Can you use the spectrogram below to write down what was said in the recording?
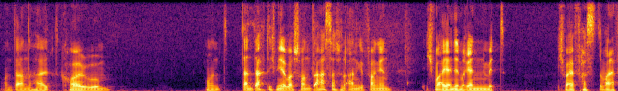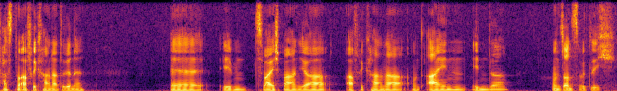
Und dann halt Call Room. Und dann dachte ich mir aber schon, da hast du schon angefangen. Ich war ja in dem Rennen mit, ich war ja fast, waren ja fast nur Afrikaner drinne. Äh, eben zwei Spanier, Afrikaner und ein Inder. Und sonst wirklich,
